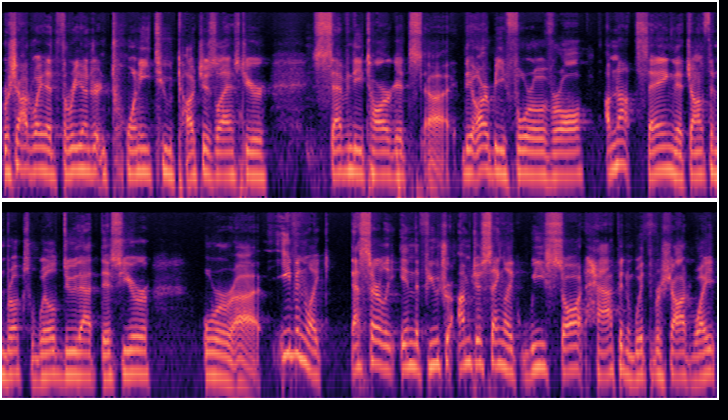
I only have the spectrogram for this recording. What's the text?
Rachaad White had 322 touches last year, 70 targets, uh, the RB4 overall. I'm not saying that Jonathan Brooks will do that this year or uh, even like necessarily in the future. I'm just saying, like, we saw it happen with Rachaad White.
